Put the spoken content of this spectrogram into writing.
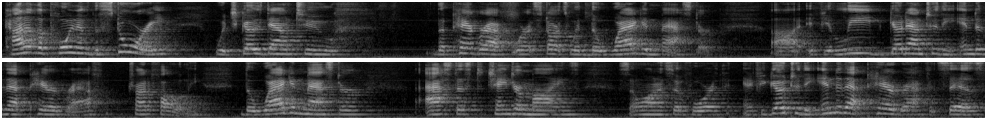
kind of the point of the story, which goes down to the paragraph where it starts with the wagon master. Uh, if you lead, go down to the end of that paragraph, try to follow me. The wagon master asked us to change our minds. so on and so forth. And if you go to the end of that paragraph, it says,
